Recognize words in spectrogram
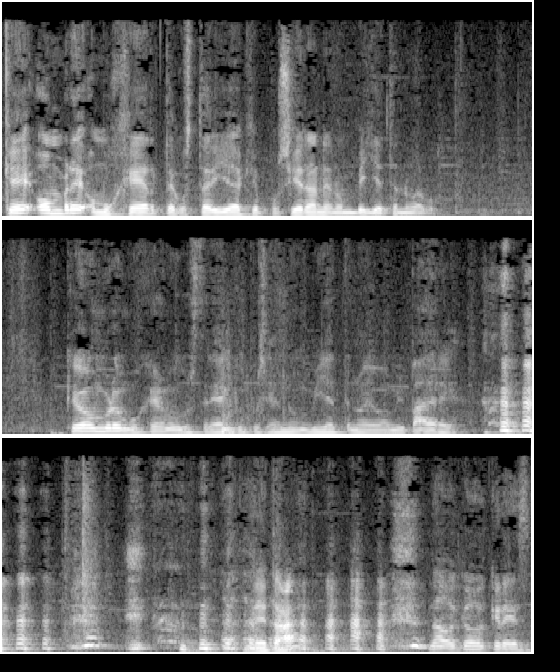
¿Qué hombre o mujer te gustaría que pusieran en un billete nuevo? ¿Qué hombre o mujer me gustaría que pusieran un billete nuevo a mi padre? ¿Neta? no, ¿cómo crees?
